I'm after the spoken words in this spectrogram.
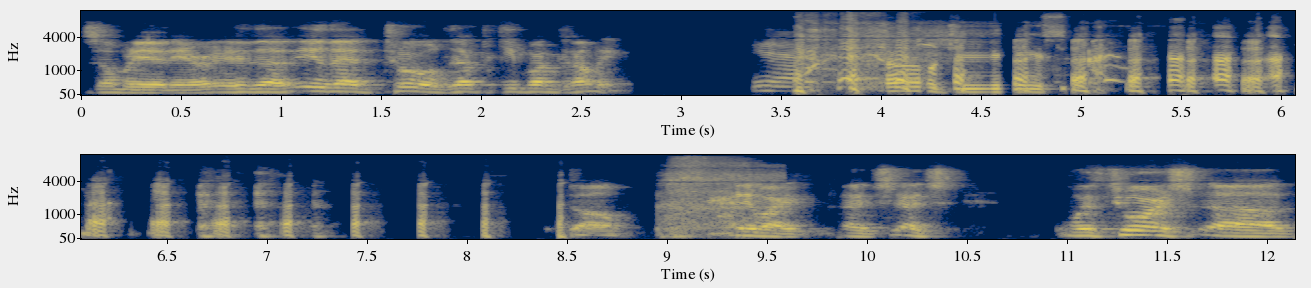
somebody in here. Either, either that tour will have to keep on coming. Yeah, Oh, geez. So anyway, it's, it's with Tor's uh,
